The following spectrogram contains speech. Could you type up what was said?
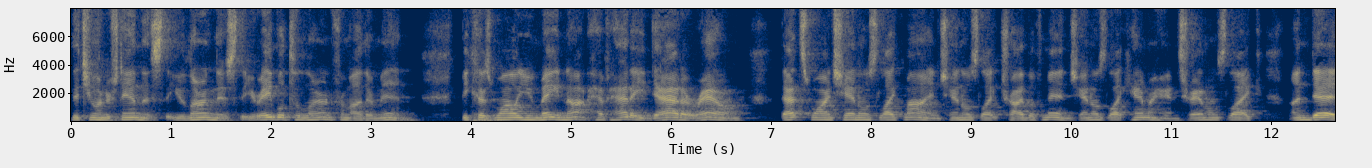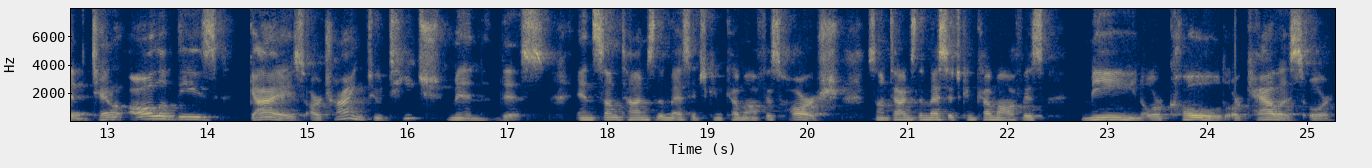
that you understand this, that you learn this, that you're able to learn from other men. Because while you may not have had a dad around, that's why channels like mine, channels like Tribe of Men, channels like Hammerhand, channels like Undead, channel all of these guys are trying to teach men this. And sometimes the message can come off as harsh. Sometimes the message can come off as mean or cold or callous or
